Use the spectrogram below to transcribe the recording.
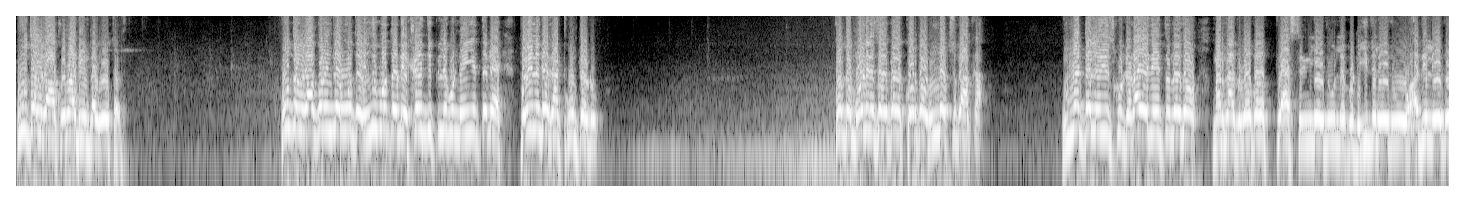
పూతలు కాకుండా వాడు ఇంట్లో పోతాడు. పూతలు కాకుండా ఇంట్లో పోతాడు. ఎందుకు పోతాడు? ఎక్కడ దిక్కు లేకుండా ఏం చేస్తాడే? పోయినగా కట్టుకుంటాడు. కొంత మౌలిక సదుపాయాల కొరత ఉండొచ్చు కాక. ఉన్నట్టలే తీసుకుంటాడా? ఏదైతే ఉన్నదో మరి నాకు లోపల ప్లాస్టరింగ్ లేదు లేకుంటే ఇది లేదు అది లేదు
